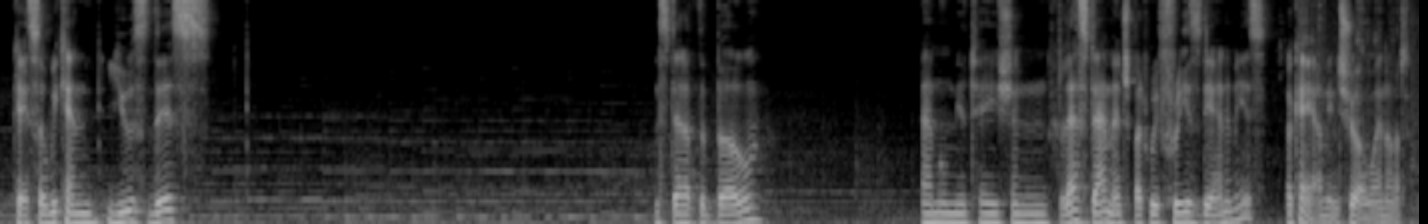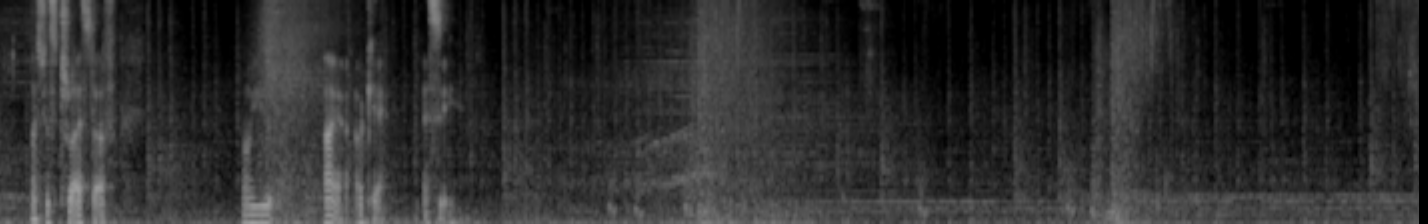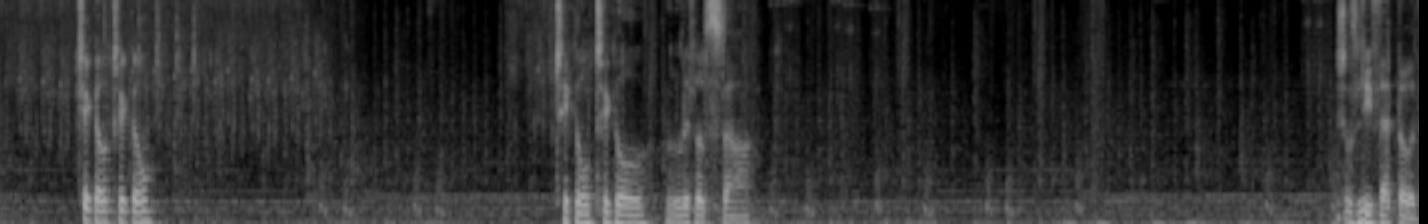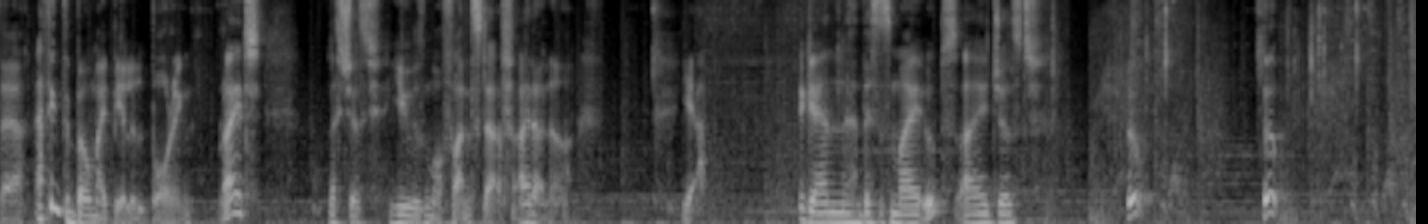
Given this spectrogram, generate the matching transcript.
Okay, so we can use this instead of the bow. Ammo mutation, less damage, but we freeze the enemies. Okay, I mean, sure, why not? Let's just try stuff. Oh, you... Ah, yeah, okay, I see. Tickle, tickle. Tickle, tickle, little star. Just leave that bow there. I think the bow might be a little boring, right? Let's just use more fun stuff. I don't know. Yeah. Again, this is my... Oops, I just... Oop. Oop.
